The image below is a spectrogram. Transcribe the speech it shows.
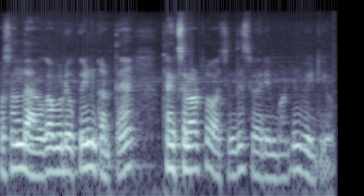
पसंद आया होगा, वीडियो को इन करते हैं। Thanks a lot for watching this very important video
